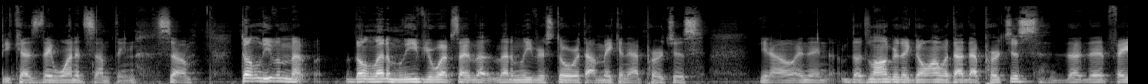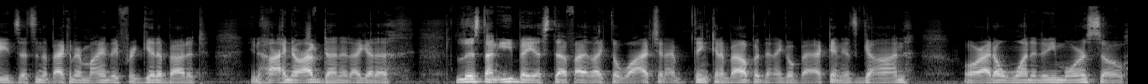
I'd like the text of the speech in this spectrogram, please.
because they wanted something. So don't leave them. Don't let them leave your website. Let, let them leave your store without making that purchase. You know, and then the longer they go on without that purchase, that, that fades. That's in the back of their mind. They forget about it. You know, I know I've done it. I got a list on eBay of stuff I like to watch and I'm thinking about, but then I go back and it's gone, or I don't want it anymore. So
